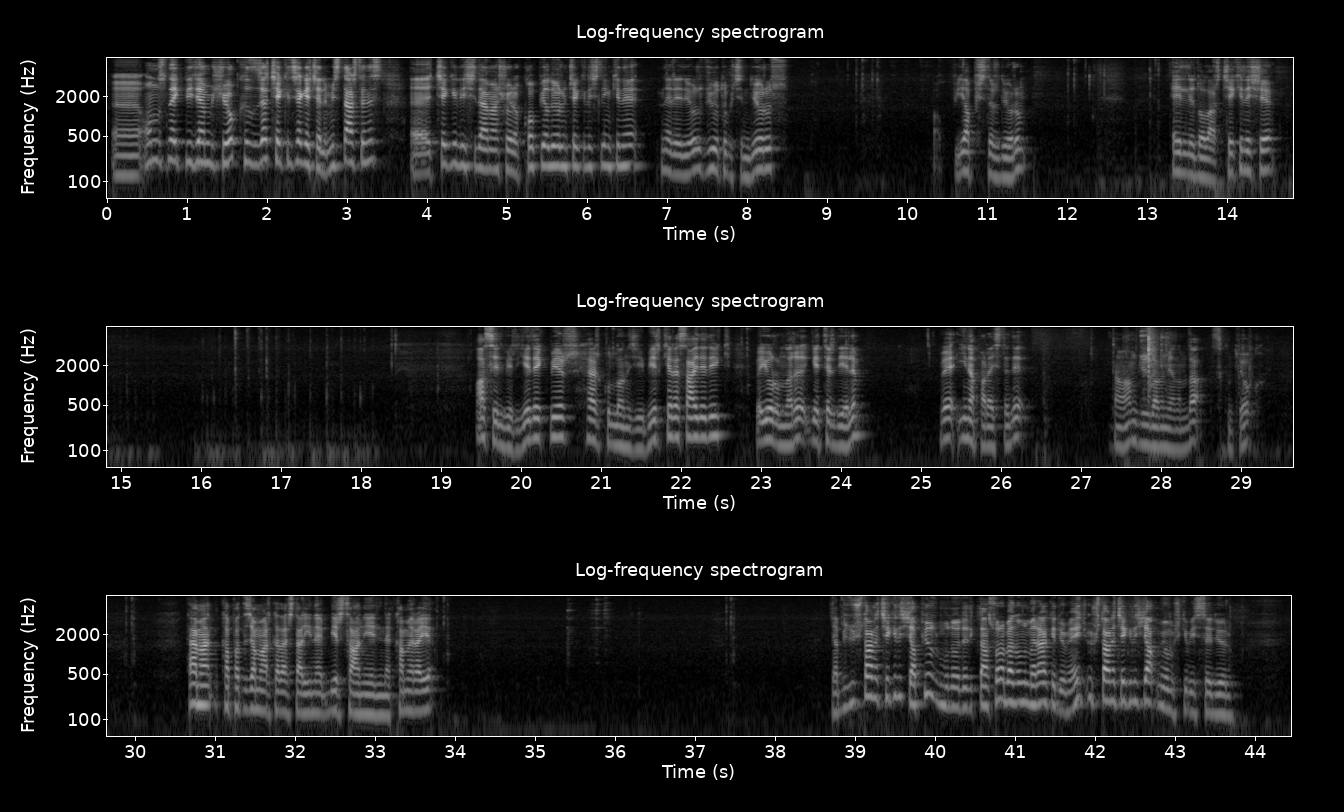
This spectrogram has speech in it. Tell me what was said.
Ee, onun dışında ekleyeceğim bir şey yok. Hızlıca çekilişe geçelim. İsterseniz e, çekilişi de hemen şöyle kopyalıyorum çekiliş linkini. Nereye diyoruz? YouTube için diyoruz. Hop, yapıştır diyorum. 50 dolar çekilişi. Asil bir yedek bir. Her kullanıcıyı bir kere say dedik. Ve yorumları getir diyelim. Ve yine para istedi. Tamam cüzdanım yanımda. Sıkıntı yok. Hemen kapatacağım arkadaşlar yine bir saniyeliğine kamerayı. Ya biz 3 tane çekiliş yapıyoruz mu bunu ödedikten sonra ben onu merak ediyorum. Ya hiç 3 tane çekiliş yapmıyormuş gibi hissediyorum.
